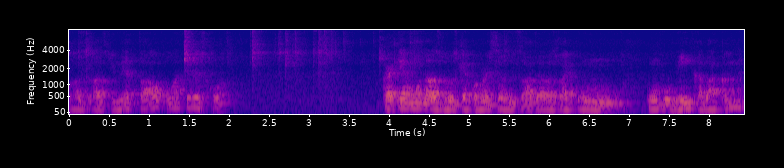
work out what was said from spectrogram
As, as de metal ou a telescópio. Qualquer uma das duas que é comercializada, elas vai com, com um rubim cada câmera.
